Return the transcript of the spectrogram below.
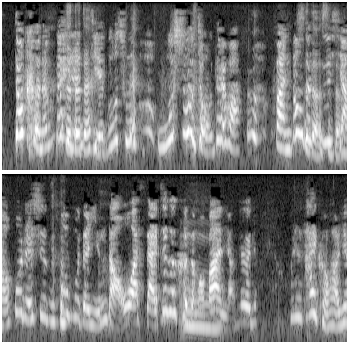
都可能被人解读出无数种，对吧？反动的思想，或者是 错误的引导，哇塞，这个可怎么办呀？这个就，我觉得太可怕了，就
